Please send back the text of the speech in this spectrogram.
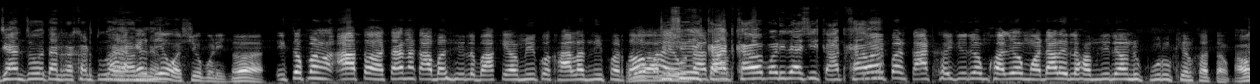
જ્યાં જોવે ત્યાં રખડતું હોય. બે વાસીઓ પડી. હા. ઈ તો પણ આ તો અચાનક આ બંધ એટલે બાકી અમે કોઈ ખાલા જ નહીં ફરતો. કાઠ ખાવા પડી રહ્યા છે કાટ ખાવા? પણ કાટ ખાઈ ગયેલું આમ ખાલી અડાડે એટલે સમજી લેવાનું પૂરું ખેલ ખતમ. હવે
